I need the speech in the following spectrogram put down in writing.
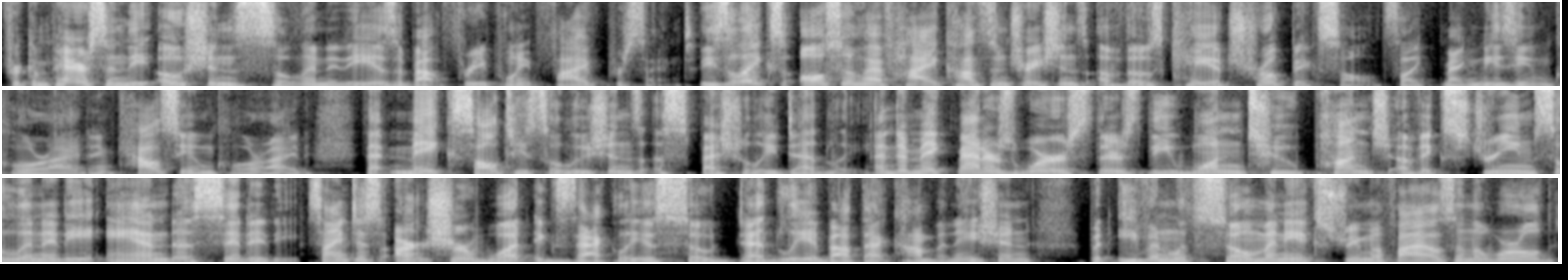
For comparison, the ocean's salinity is about 3.5%. These lakes also have high concentrations of those chaotropic salts, like magnesium chloride and calcium chloride, that make salty solutions especially deadly. And to make matters worse, there's the one-two punch of extreme salinity and acidity. Scientists aren't sure what exactly is so deadly about that combination, but even with so many extremophiles in the world,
